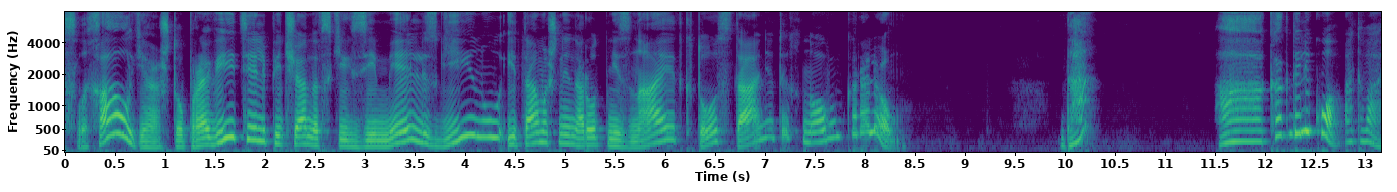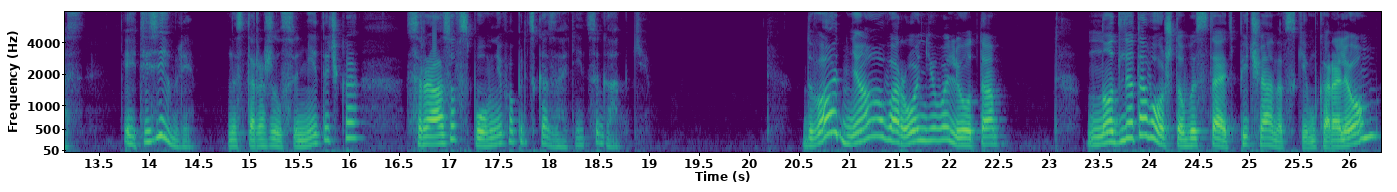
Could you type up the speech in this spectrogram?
Слыхал я, что правитель печановских земель сгинул, и тамошний народ не знает, кто станет их новым королем. Да? А как далеко от вас эти земли? Насторожился Ниточка, сразу вспомнив о предсказании цыганки. Два дня вороньего лета. Но для того, чтобы стать печановским королем,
